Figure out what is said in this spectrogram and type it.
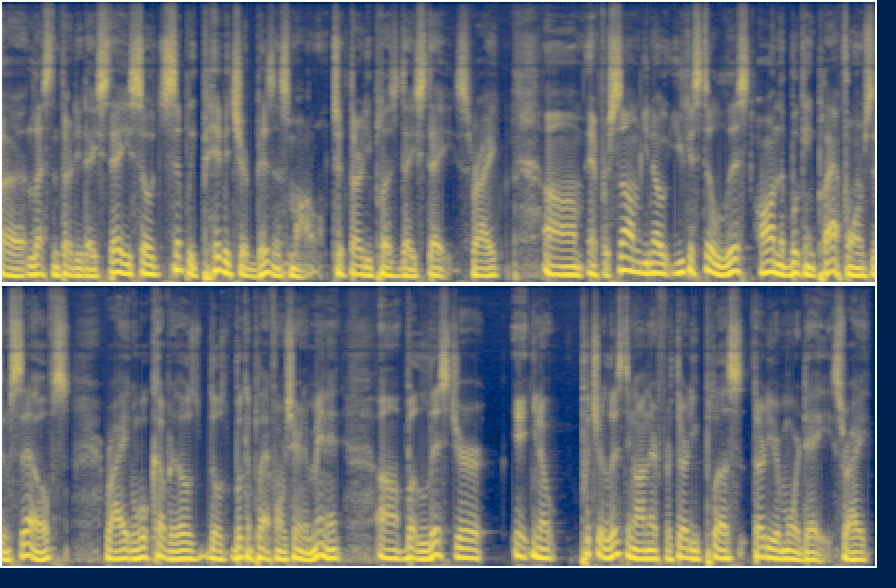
uh, less than thirty day stays. So simply pivot your business model to thirty plus day stays. Right. Um, and for some, you know, you can still list on the booking platforms themselves. Right. And we'll cover those those booking platforms here in a minute. Uh, but list your you know put your listing on there for 30 plus 30 or more days, right?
